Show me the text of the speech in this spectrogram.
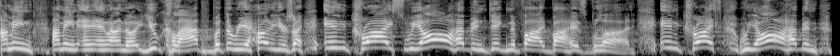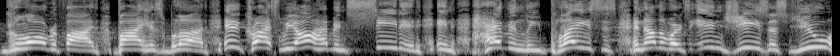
I mean, I mean, and, and I know you clap, but the reality is right. In Christ, we all have been dignified by his blood. In Christ, we all have been glorified by his blood. In Christ, we all have been seated in heavenly places. In other words, in Jesus, you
